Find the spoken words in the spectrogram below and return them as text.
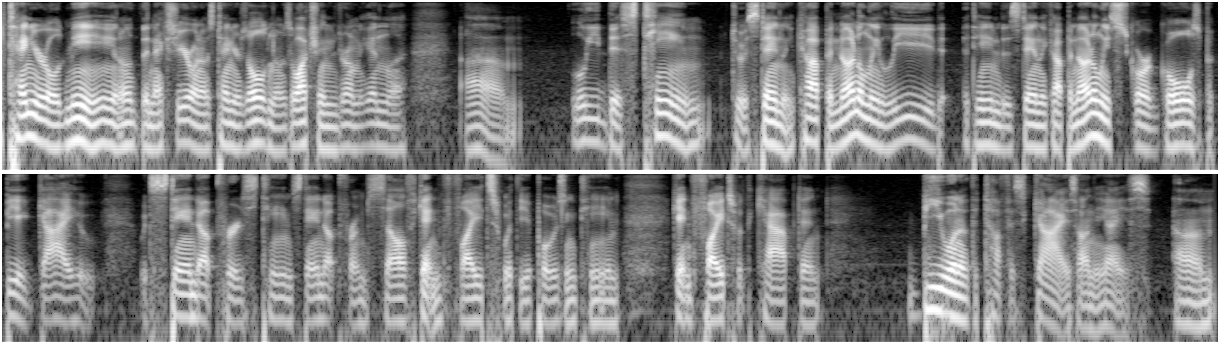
a 10 year old me, you know, the next year when I was 10 years old and I was watching Jarome Iginla, um, lead this team to a Stanley Cup and not only lead a team to the Stanley Cup and not only score goals, but be a guy who would stand up for his team, stand up for himself, get in fights with the opposing team, get in fights with the captain, be one of the toughest guys on the ice. Um,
